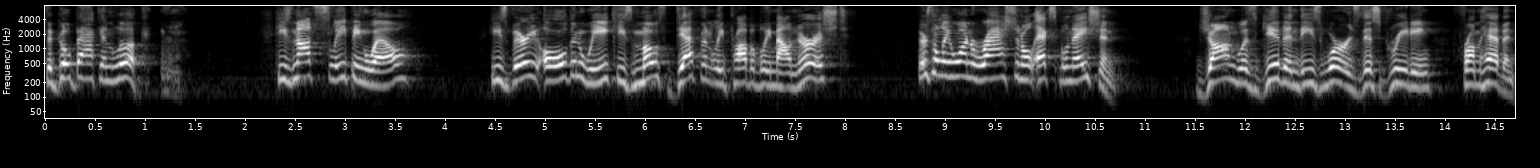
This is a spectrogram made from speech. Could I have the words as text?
to go back and look. He's not sleeping well. He's very old and weak. He's most definitely probably malnourished. There's only one rational explanation. John was given these words, this greeting from heaven.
